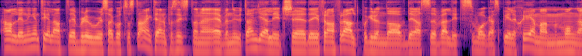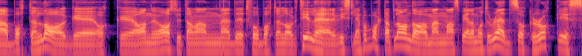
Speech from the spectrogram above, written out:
Anledningen till att eh, Brewers har gått så starkt här på sistone, även utan Jelic, eh, det är ju framförallt på grund av deras väldigt svaga spelschema med många bottenlag och ja, nu avslutar man med två bottenlag till här, visserligen på bortaplan då, men man spelar mot Reds och Rockies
